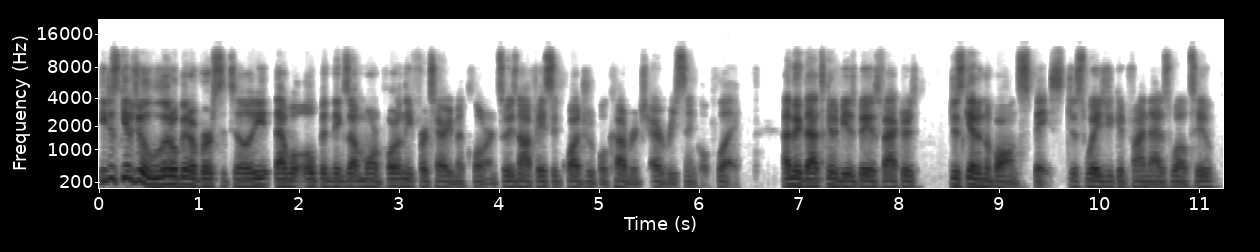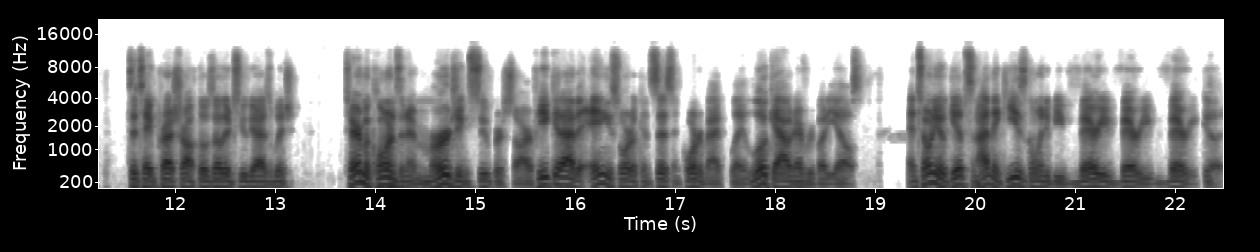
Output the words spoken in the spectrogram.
he just gives you a little bit of versatility that will open things up more importantly for Terry McLaurin. So he's not facing quadruple coverage every single play. I think that's going to be his biggest factors. Just getting the ball in space. Just ways you could find that as well too to take pressure off those other two guys. Which Terry McLaurin's an emerging superstar. If he could have any sort of consistent quarterback play, look out everybody else. Antonio Gibson, I think he is going to be very, very, very good.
